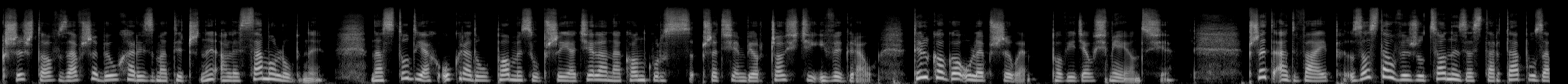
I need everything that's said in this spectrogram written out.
Krzysztof zawsze był charyzmatyczny, ale samolubny. Na studiach ukradł pomysł przyjaciela na konkurs przedsiębiorczości i wygrał. Tylko go ulepszyłem, powiedział śmiejąc się. Przed AdVibe został wyrzucony ze startupu za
